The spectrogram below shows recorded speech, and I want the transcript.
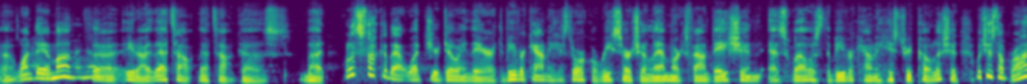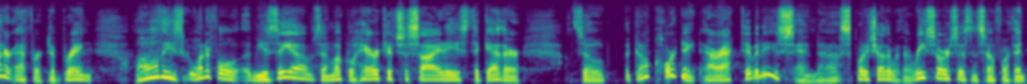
uh, one day a month uh, you know that's how that's how it goes. But well, let's talk about what you're doing there at the beaver county historical research and landmarks foundation as well as the beaver county history coalition which is a broader effort to bring all these wonderful museums and local heritage societies together so we can all coordinate our activities and uh, support each other with our resources and so forth. And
